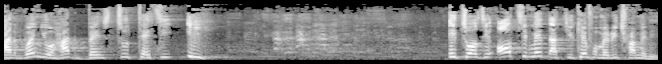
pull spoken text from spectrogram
And when you had Benz 230E, it was the ultimate that you came from a rich family.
